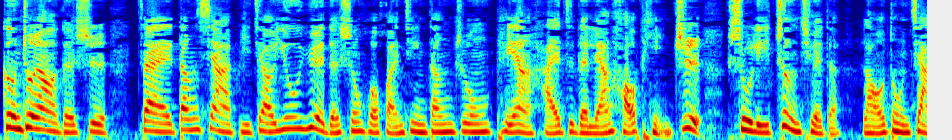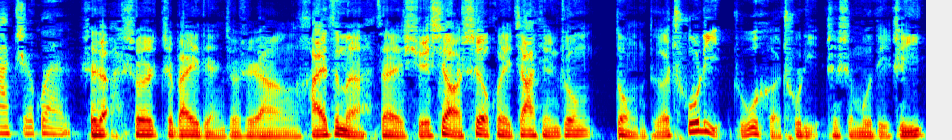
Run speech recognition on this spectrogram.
更重要的是，在当下比较优越的生活环境当中，培养孩子的良好品质，树立正确的劳动价值观。是的，说直白一点，就是让孩子。们在学校、社会、家庭中懂得出力，如何出力，这是目的之一。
